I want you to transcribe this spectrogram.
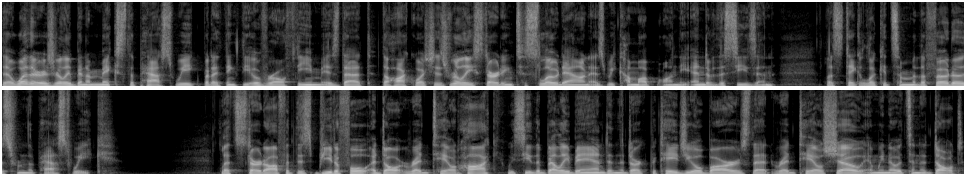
the weather has really been a mix the past week, but I think the overall theme is that the Hawkwatch is really starting to slow down as we come up on the end of the season. Let's take a look at some of the photos from the past week. Let's start off with this beautiful adult red-tailed hawk. We see the belly band and the dark patagial bars that red tails show, and we know it's an adult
